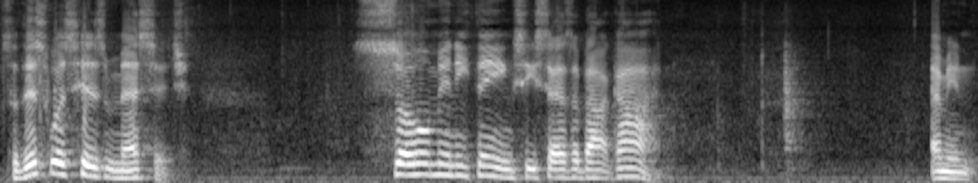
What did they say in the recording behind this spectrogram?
So this was his message so many things he says about God. I mean,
